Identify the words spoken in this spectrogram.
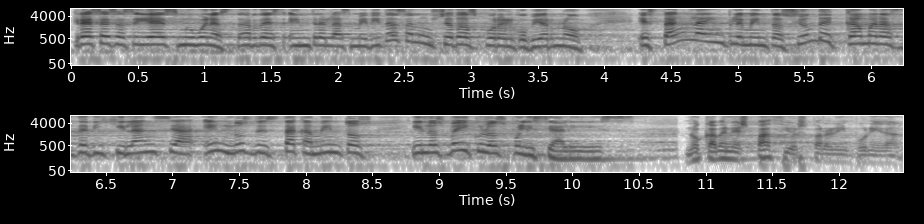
Gracias, así es. Muy buenas tardes. Entre las medidas anunciadas por el gobierno están la implementación de cámaras de vigilancia en los destacamentos y en los vehículos policiales. No caben espacios para la impunidad.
